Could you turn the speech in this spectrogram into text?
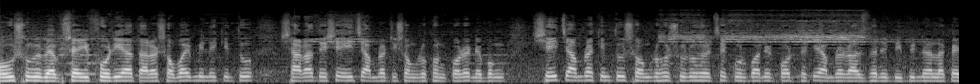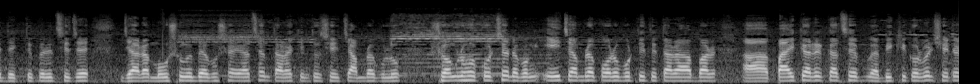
মৌসুমি ব্যবসায়ী ফরিয়া তারা সবাই মিলে কিন্তু সারা দেশে এই চামড়াটি সংরক্ষণ করেন এবং সেই চামড়া কিন্তু সংগ্রহ শুরু হয়েছে কোরবানির পর থেকে। আমরা রাজধানীর বিভিন্ন এলাকায় দেখতে পেরেছি যে যারা মৌসুমি ব্যবসায়ী আছেন তারা কিন্তু সেই চামড়াগুলো সংগ্রহ করছেন এবং এই চামড়া পরবর্তীতে তারা আবার পাইকারের কাছে বিক্রি করবেন। সেটা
